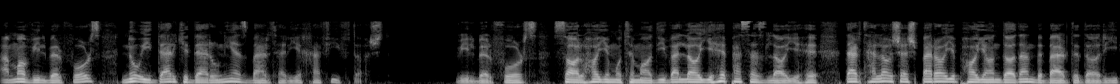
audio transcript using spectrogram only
اما ویلبرفورس نوعی درک درونی از برتری خفیف داشت. ویلبرفورس سالهای متمادی و لایحه پس از لایحه در تلاشش برای پایان دادن به بردهداری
